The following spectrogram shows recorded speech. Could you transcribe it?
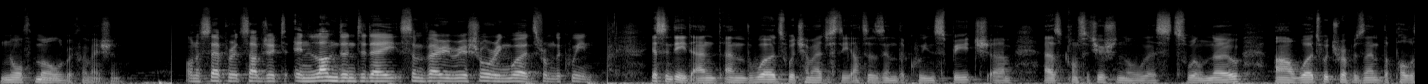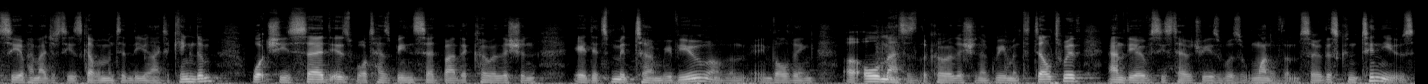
North Mole reclamation. On a separate subject, in London today, some very reassuring words from the Queen. Yes, indeed, and and the words which Her Majesty utters in the Queen's speech, um, as constitutionalists will know, are words which represent the policy of Her Majesty's government in the United Kingdom. What she said is what has been said by the coalition in its midterm review um, involving uh, all matters that the coalition agreement dealt with, and the overseas territories was one of them. So this continues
